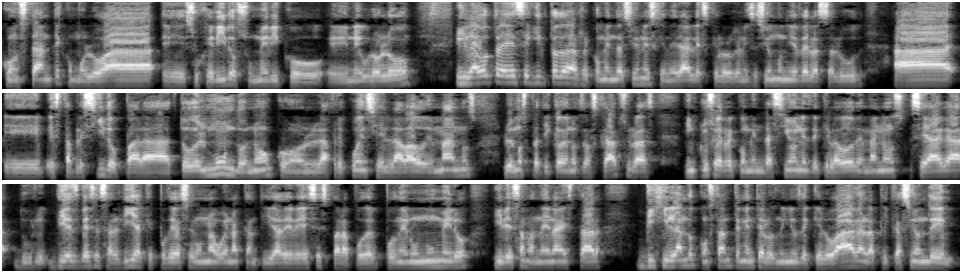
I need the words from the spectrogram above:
constante, como lo ha eh, sugerido su médico eh, neurólogo. Y la otra es seguir todas las recomendaciones generales que la Organización Mundial de la Salud ha eh, establecido para todo el mundo, ¿no? Con la frecuencia del lavado de manos, lo hemos platicado en otras cápsulas, incluso hay recomendaciones de que el lavado de manos se haga 10 veces al día, que podría ser una buena cantidad de veces para poder poner un número y de esa manera estar vigilando constantemente a los niños de que lo hagan, la aplicación de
